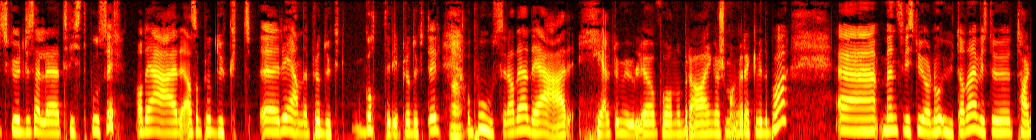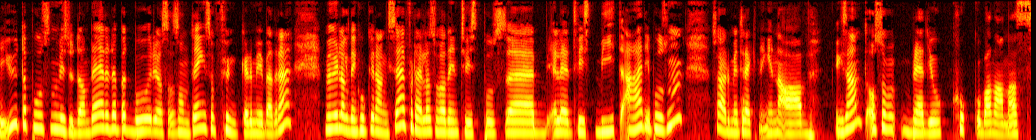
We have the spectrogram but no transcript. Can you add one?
skulle selge Twist-poser. Og det er altså produkt, eh, rene produkt, godteriprodukter. Ja. Og poser av det, det er helt umulig å få noe bra engasjement og rekkevidde på. Eh, mens hvis du gjør noe ut av det, hvis du tar de ut av posen, hvis du danderer det på et bord, og sånne ting, så funker det mye bedre. Men vi lagde en konkurranse. Fortell oss hva din eller Twist-bit er i posen. Så er det med trekningen av. Ikke sant? Og så ble det jo Coco Bananas.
